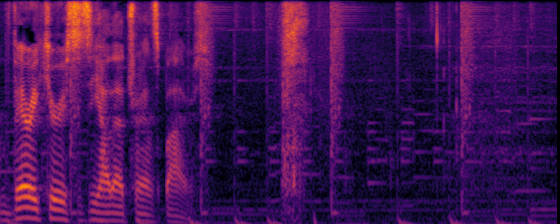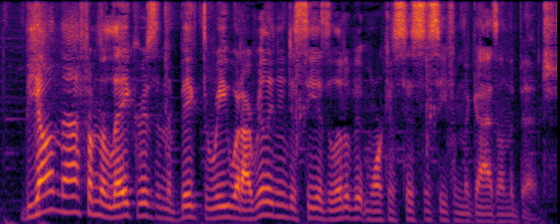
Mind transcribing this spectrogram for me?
I'm very curious to see how that transpires. Beyond that, from the Lakers and the big three, what I really need to see is a little bit more consistency from the guys on the bench.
